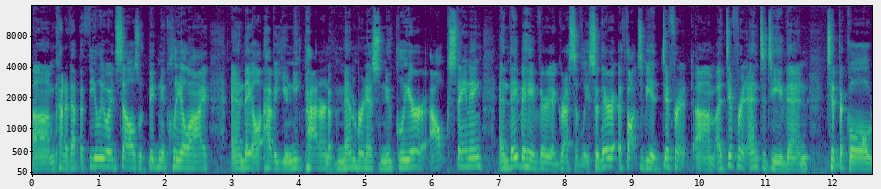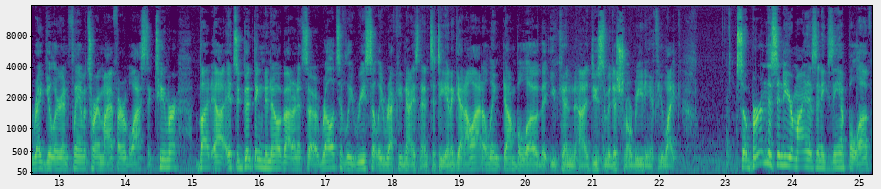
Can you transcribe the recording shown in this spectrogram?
um, kind of epithelioid cells with big nucleoli, and they all have a unique pattern of membranous nuclear ALK staining, and they behave very aggressively. So they're thought to be a different um, a different entity than typical regular inflammatory myofibroblastic tumor, but uh, it's a good thing to know about, and it's a relatively recently recognized entity. And again, I'll add a link down below that you can uh, do some additional reading if you like. So burn this into your mind as an example of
